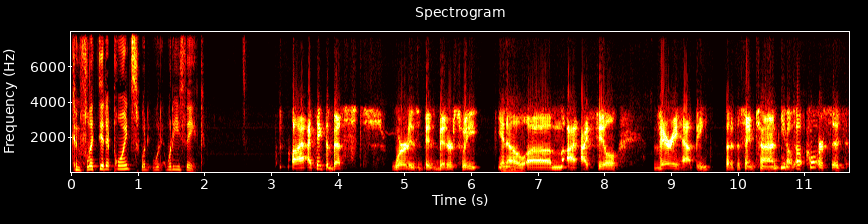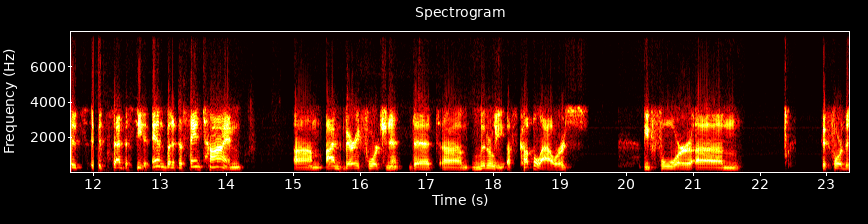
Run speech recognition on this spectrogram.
conflicted at points. What, what, what do you think? I, think the best word is is bittersweet. You know, um, I, I feel very happy, but at the same time, you know, of course, it's it's it's sad to see it end. But at the same time, um, I'm very fortunate that um, literally a couple hours before um, before the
